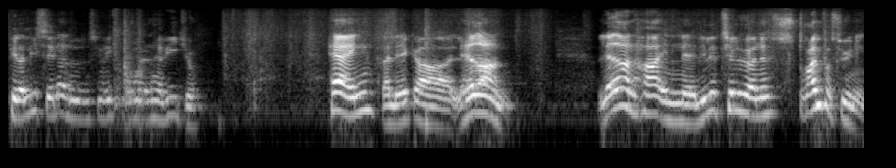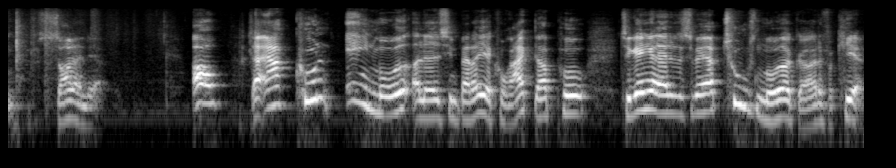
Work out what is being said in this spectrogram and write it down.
piller lige senderen ud, den skal vi ikke bruge i den her video. Herinde, der ligger laderen. Laderen har en øh, lille tilhørende strømforsyning. Sådan der. Og der er kun én måde at lade sin batterier korrekt op på. Til gengæld er det desværre tusind måder at gøre det forkert.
